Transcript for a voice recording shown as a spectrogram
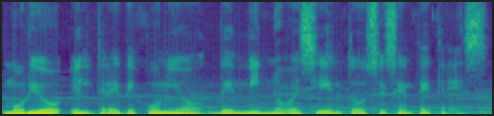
Murió el 3 de junio de 1963.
